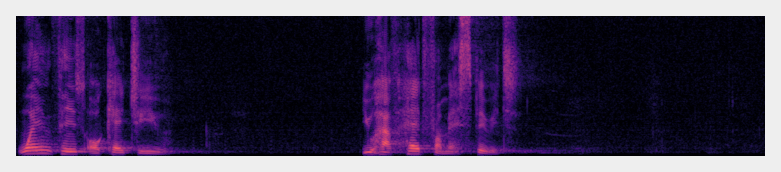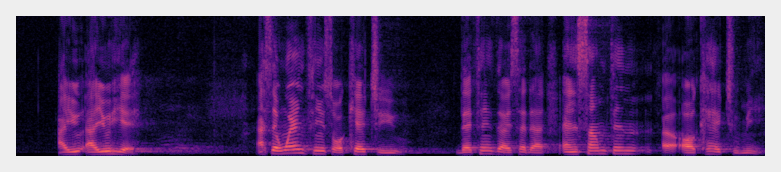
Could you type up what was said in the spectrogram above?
when things occur to you, you have heard from a spirit. Are you, are you here? I said, when things occur to you, the things that I said that, and something uh, occurred to me,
